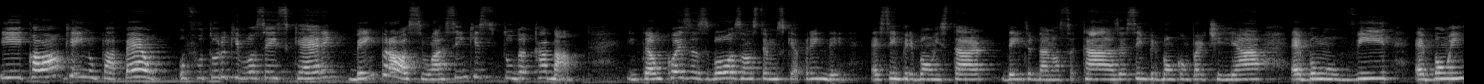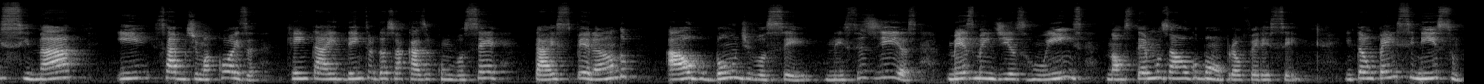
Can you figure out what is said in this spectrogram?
E coloquem no papel o futuro que vocês querem bem próximo, assim que isso tudo acabar. Então, coisas boas nós temos que aprender. É sempre bom estar dentro da nossa casa, é sempre bom compartilhar, é bom ouvir, é bom ensinar. E sabe de uma coisa? Quem tá aí dentro da sua casa com você tá esperando algo bom de você nesses dias. Mesmo em dias ruins, nós temos algo bom para oferecer. Então pense nisso,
